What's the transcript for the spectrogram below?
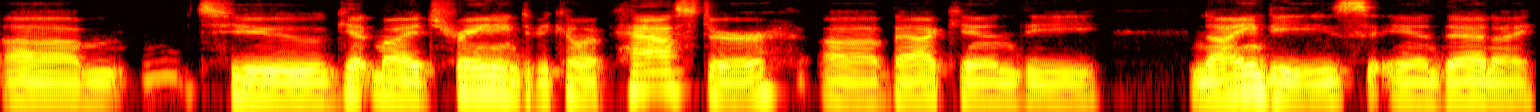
um, to get my training to become a pastor uh, back in the 90s. And then I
